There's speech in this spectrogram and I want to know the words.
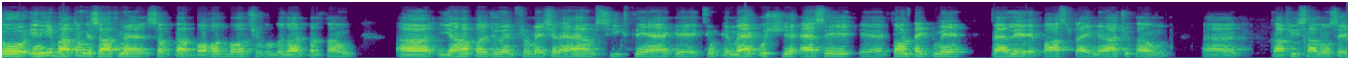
तो इन्हीं बातों के साथ मैं सबका बहुत बहुत शुक्रगुजार करता हूँ। यहाँ पर जो इन्फॉर्मेशन है हम सीखते हैं कि क्योंकि मैं कुछ ऐसे कांटेक्ट में पहले पास्ट टाइम में आ चुका हूँ काफ़ी सालों से।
